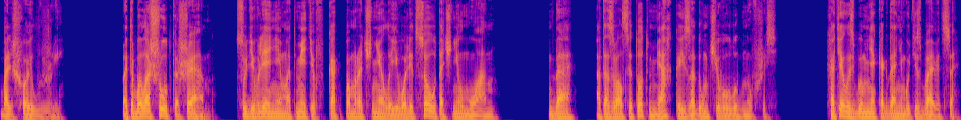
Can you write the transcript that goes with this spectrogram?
большой лжи. «Это была шутка, Шен», — с удивлением отметив, как помрачнело его лицо, уточнил Муан. «Да», — отозвался тот, мягко и задумчиво улыбнувшись. «Хотелось бы мне когда-нибудь избавиться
